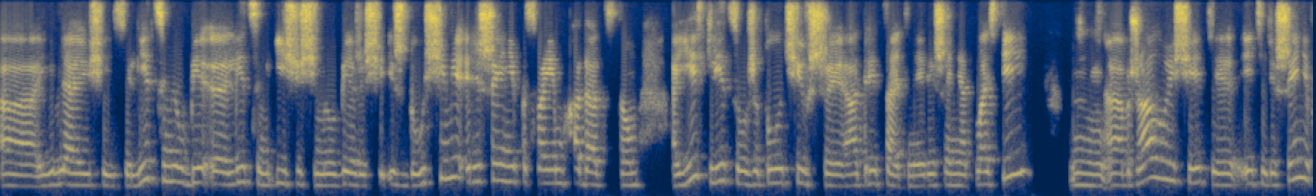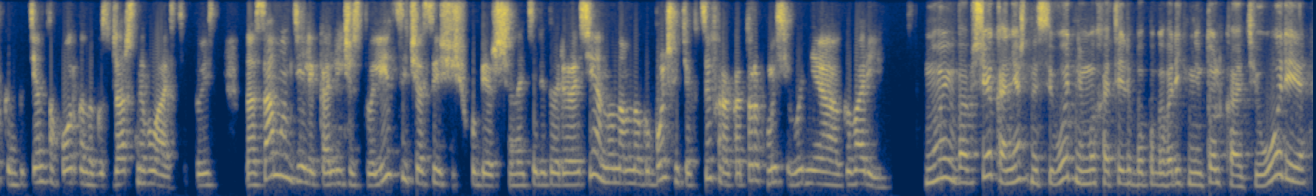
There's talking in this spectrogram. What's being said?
а, являющиеся лицами, э, лицами ищущими убежище и ждущими решений по своим ходатайствам, а есть лица, уже получившие отрицательные решения от властей, обжалующие эти, эти решения в компетентных органах государственной власти. То есть на самом деле количество лиц сейчас ищущих убежище на территории России, оно намного больше тех цифр, о которых мы сегодня говорим. Ну и вообще, конечно, сегодня мы хотели бы поговорить не только о теории,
